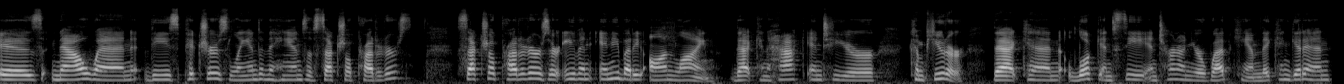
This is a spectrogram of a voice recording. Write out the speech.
is now when these pictures land in the hands of sexual predators. Sexual predators or even anybody online that can hack into your computer, that can look and see and turn on your webcam. They can get in,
